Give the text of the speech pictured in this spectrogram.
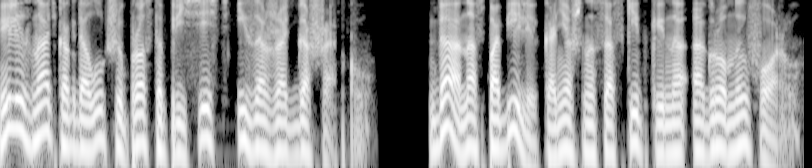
Или знать, когда лучше просто присесть и зажать гашетку. Да, нас побили, конечно, со скидкой на огромную фору.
